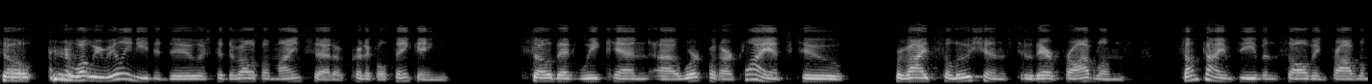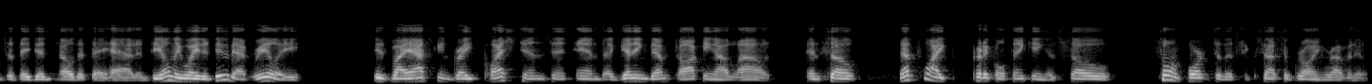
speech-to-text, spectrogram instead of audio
So what we really need to do is to develop a mindset of critical thinking so that we can uh, work with our clients to provide solutions to their problems, sometimes even solving problems that they didn't know that they had. And the only way to do that really is by asking great questions and, and uh, getting them talking out loud. And so that's why critical thinking is so so important to the success of growing revenue.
